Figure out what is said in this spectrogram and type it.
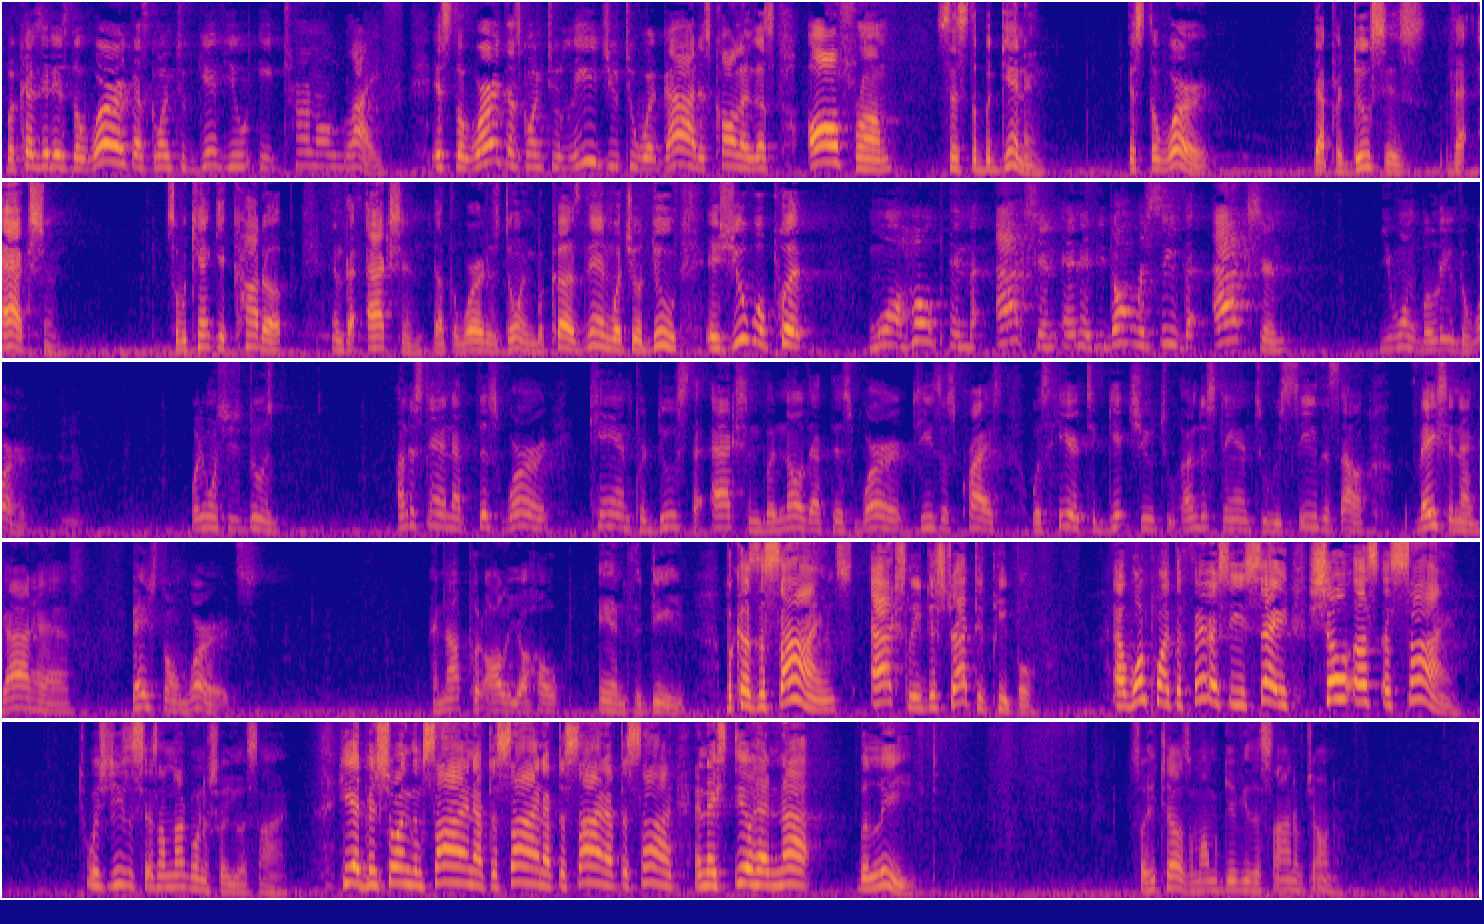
because it is the word that's going to give you eternal life. It's the word that's going to lead you to where God is calling us all from since the beginning. It's the word that produces the action. So we can't get caught up and the action that the word is doing. Because then what you'll do is you will put more hope in the action and if you don't receive the action you won't believe the word. Mm-hmm. what he wants you to do is understand that this word can produce the action but know that this word jesus christ was here to get you to understand to receive the salvation that god has based on words and not put all of your hope in the deed. Because the signs actually distracted people. At one point, the Pharisees say, Show us a sign. To which Jesus says, I'm not going to show you a sign. He had been showing them sign after sign after sign after sign, and they still had not believed. So he tells them, I'm going to give you the sign of Jonah.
